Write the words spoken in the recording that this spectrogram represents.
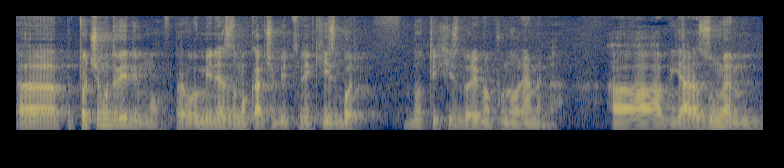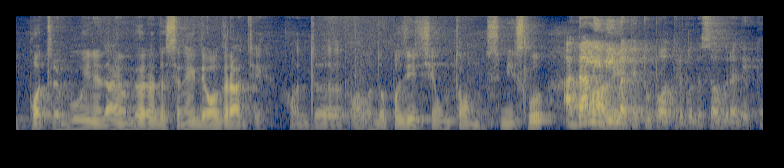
Pa to ćemo da vidimo. Prvo, mi ne znamo kada će biti neki izbor. Do tih izbora ima puno vremena. A, ja razumem potrebu i ne dajemo Beograd da se negde ogradi od, od opozicije u tom smislu. A da li ali... vi imate tu potrebu da se ogradite?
